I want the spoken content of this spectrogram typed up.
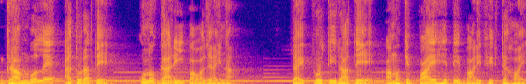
গ্রাম বলে এত রাতে কোনো গাড়িই পাওয়া যায় না। তাই প্রতি রাতে আমাকে পায়ে হেঁটে বাড়ি ফিরতে হয়।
